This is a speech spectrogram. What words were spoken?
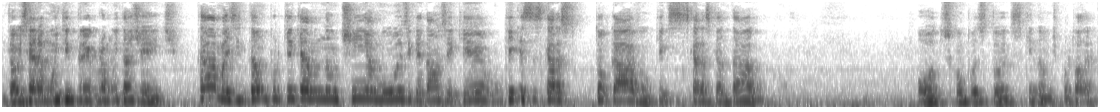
Então isso era muito emprego para muita gente. Tá, mas então por que, que não tinha música e tal, não sei o quê? O que, que esses caras tocavam? O que, que esses caras cantavam? Outros compositores que não de Porto Alegre.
